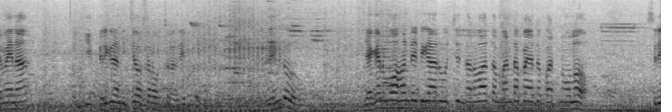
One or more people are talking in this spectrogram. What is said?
ఏమైనా ఈ పెరిగిన నిత్యావసర వస్తువుల రేట్లు రెండు జగన్మోహన్ రెడ్డి గారు వచ్చిన తర్వాత మండపేట పట్టణంలో శ్రీ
